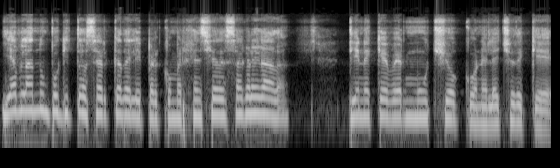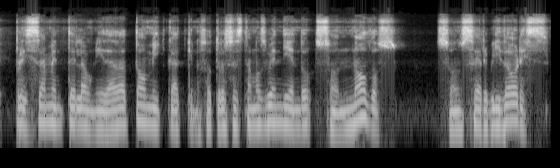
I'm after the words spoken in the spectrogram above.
Y hablando un poquito acerca de la hiperconvergencia desagregada, tiene que ver mucho con el hecho de que precisamente la unidad atómica que nosotros estamos vendiendo son nodos, son servidores.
